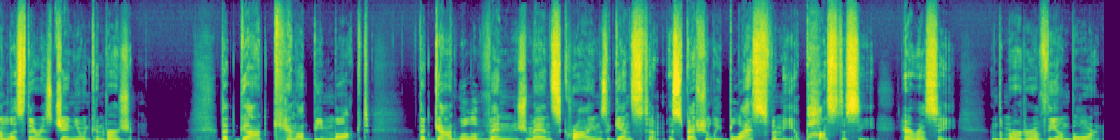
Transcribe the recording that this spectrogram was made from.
unless there is genuine conversion, that God cannot be mocked, that God will avenge man's crimes against him, especially blasphemy, apostasy, heresy, and the murder of the unborn.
